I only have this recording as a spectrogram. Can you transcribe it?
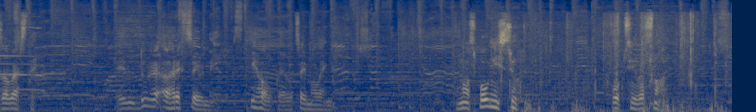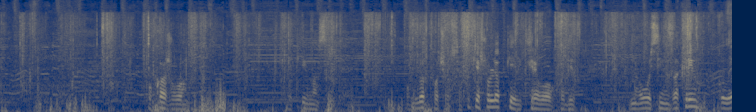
завести. Він дуже агресивний. і гавкає, оцей маленький. У нас повністю хлопці весна. Покажу вам, який в нас тут обльот почався. Тільки що льотки відкривав, ходив. На осінь закрив, коли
